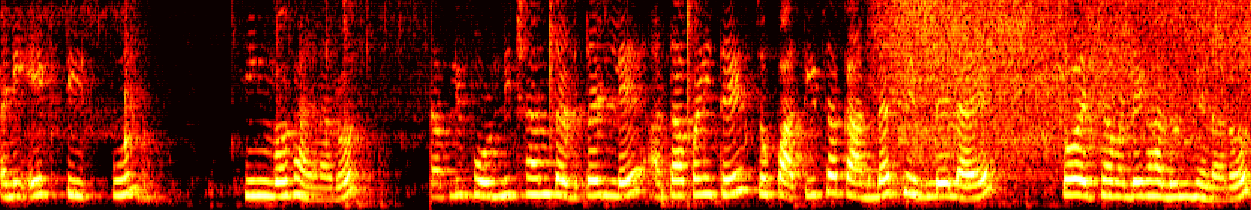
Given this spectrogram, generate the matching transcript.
आणि एक टीस्पून हिंग घालणार आहोत. आपली फोडणी छान तडतडले. आता आपण इथे जो पातीचा कांदा चिरलेला आहे तो याच्यामध्ये घालून घेणार आहोत.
